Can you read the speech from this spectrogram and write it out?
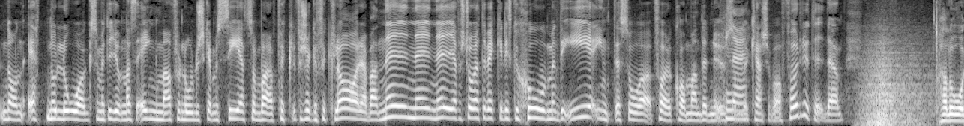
någon etnolog som heter Jonas Engman från Nordiska museet som bara för, försöker förklara, bara, nej, nej, nej, jag förstår att det väcker diskussion, men det är inte så förekommande nu som Nej. det kanske var förr i tiden. Hallå,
